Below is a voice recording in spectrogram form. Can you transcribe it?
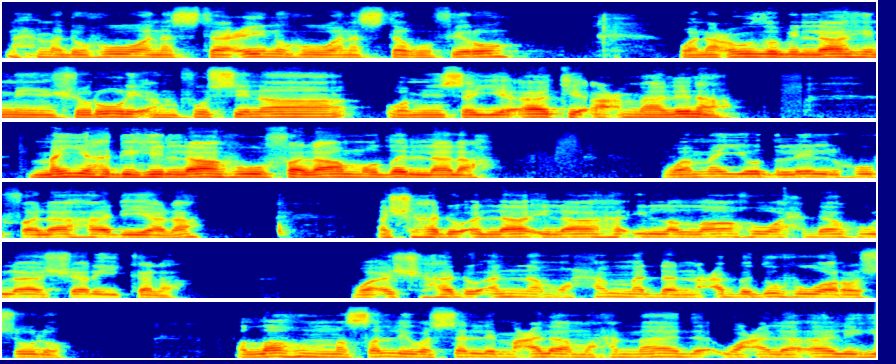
nahmaduhu wa nasta'inuhu wa nastaghfiruh wa na'udzu billahi min shururi anfusina wa min sayyiati a'malina. Man yahdihillahu fala mudilla lah wa man yudlilhu fala hadiya lah. أشهد أن لا إله إلا الله وحده لا شريك له وأشهد أن محمدا عبده ورسوله اللهم صل وسلم على محمد وعلى آله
